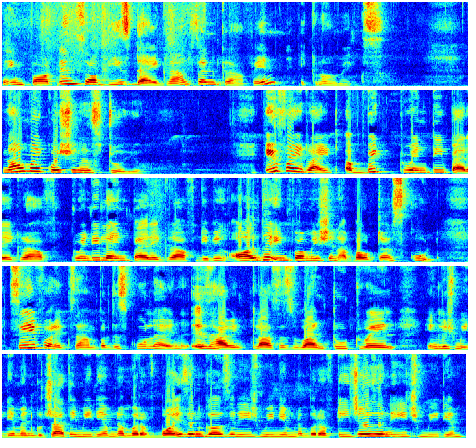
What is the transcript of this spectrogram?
the importance of these diagrams and graph in economics. Now my question is to you. If I write a big 20 paragraph, 20 line paragraph giving all the information about our school, say for example the school is having classes 1 to 12 english medium and gujarati medium number of boys and girls in each medium number of teachers in each medium.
